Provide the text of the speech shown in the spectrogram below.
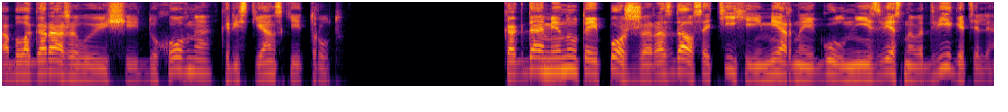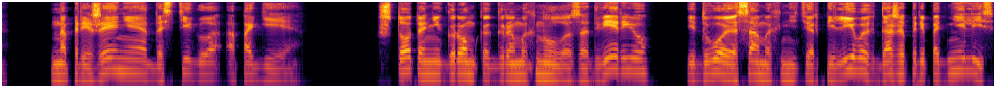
облагораживающий духовно крестьянский труд. Когда минутой позже раздался тихий мерный гул неизвестного двигателя, напряжение достигло апогея. Что-то негромко громыхнуло за дверью, и двое самых нетерпеливых даже приподнялись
